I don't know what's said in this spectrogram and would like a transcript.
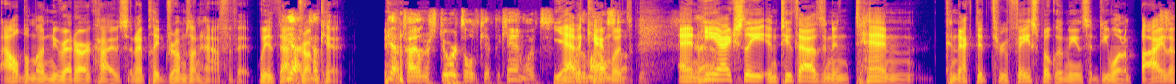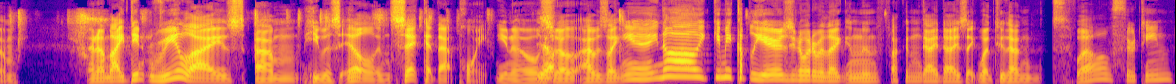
album on New Red Archives, and I played drums on half of it with that Yeah, drum t- kit. Yeah, Tyler Stewart's old kit, the Canwoods. Yeah, the Milestone. Canwoods. And he actually in 2010 connected through Facebook with me and said, "Do you want to buy them?" And um, I didn't realize um, he was ill and sick at that point, you know. Yeah. So I was like, yeah, you know, give me a couple of years, you know, whatever. Like, and then the fucking guy dies like what, 2012, 13?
